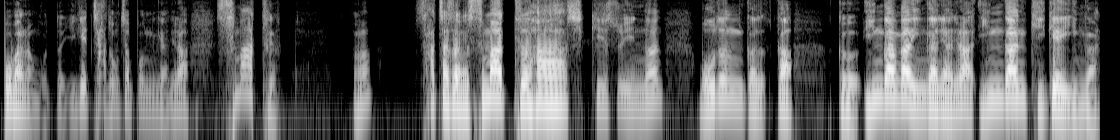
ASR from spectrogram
뽑아놓은 것도 이게 자동차 뽑는 게 아니라 스마트, 어? 4차선을 스마트화 시킬 수 있는 모든 것, 그러니까 그 인간과 인간이 아니라 인간 기계 인간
